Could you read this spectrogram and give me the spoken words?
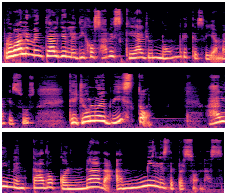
Probablemente alguien le dijo, ¿sabes qué? Hay un hombre que se llama Jesús, que yo lo he visto. Ha alimentado con nada a miles de personas.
